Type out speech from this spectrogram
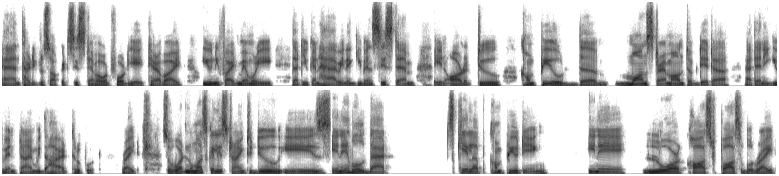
and 32 socket system, about 48 terabyte unified memory that you can have in a given system in order to compute the monster amount of data at any given time with the higher throughput right? So what NumaScale is trying to do is enable that scale up computing in a lower cost possible, right?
